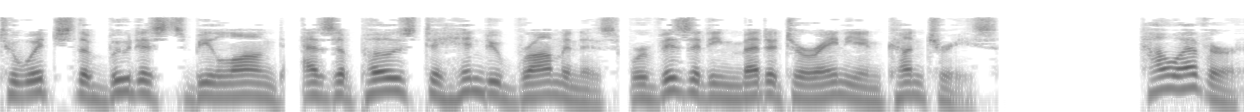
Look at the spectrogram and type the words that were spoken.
to which the Buddhists belonged, as opposed to Hindu brahmanas were visiting Mediterranean countries. However,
